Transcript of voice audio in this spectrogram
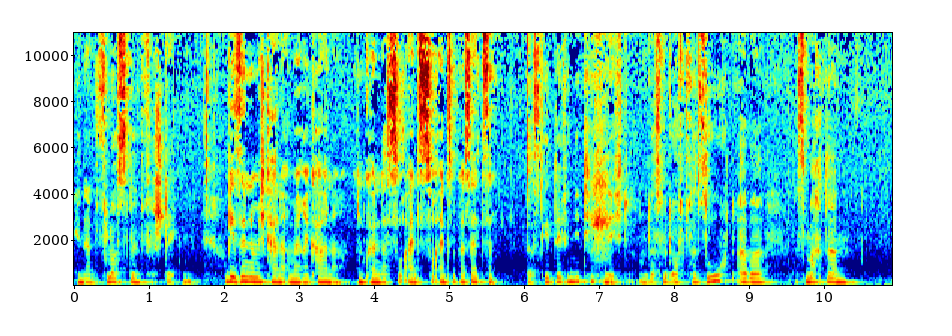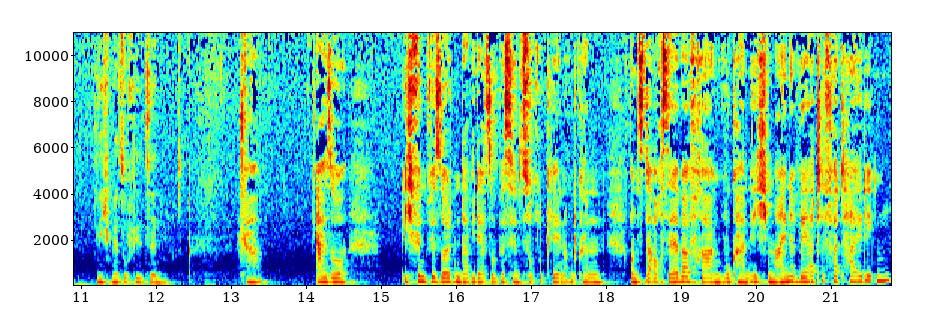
hinter Floskeln verstecken. wir sind nämlich keine Amerikaner und können das so eins zu eins übersetzen. Das geht definitiv nicht. Und das wird oft versucht, aber es macht dann nicht mehr so viel Sinn. Ja, also ich finde, wir sollten da wieder so ein bisschen zurückgehen und können uns da auch selber fragen, wo kann ich meine Werte verteidigen,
